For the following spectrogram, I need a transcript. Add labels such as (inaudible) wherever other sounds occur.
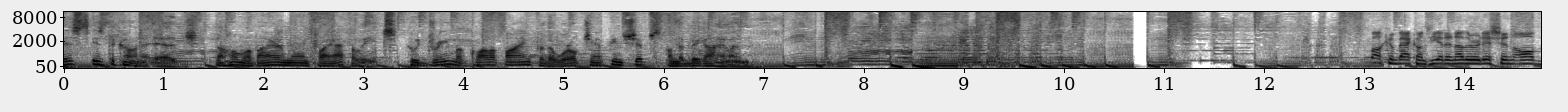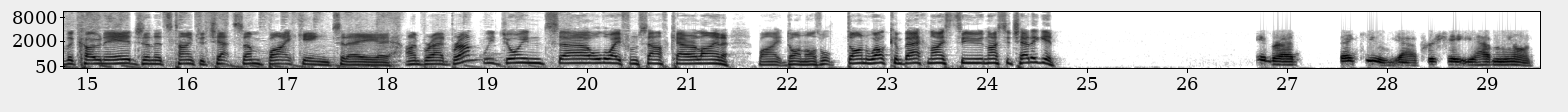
This is the Kona Edge, the home of Ironman triathletes who dream of qualifying for the World Championships on the Big Island. Welcome back onto yet another edition of the Kona Edge, and it's time to chat some biking today. I'm Brad Brown. We joined uh, all the way from South Carolina by Don Oswald. Don, welcome back. Nice to nice to chat again. Hey, Brad. Thank you. Yeah, I appreciate you having me on.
